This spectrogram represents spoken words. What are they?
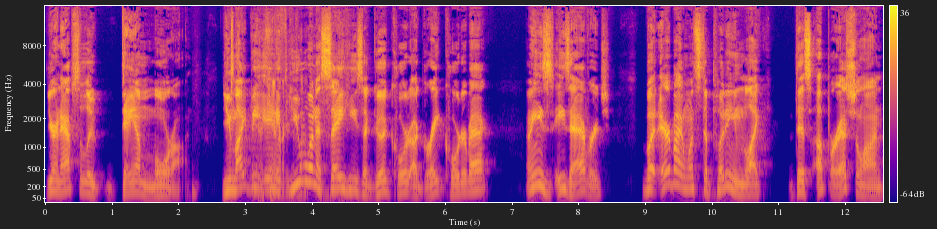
you're an absolute damn moron. You might be, Yeah, and if you want to say he's a good quarter, a great quarterback, I mean he's he's average, but everybody wants to put him like this upper echelon.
